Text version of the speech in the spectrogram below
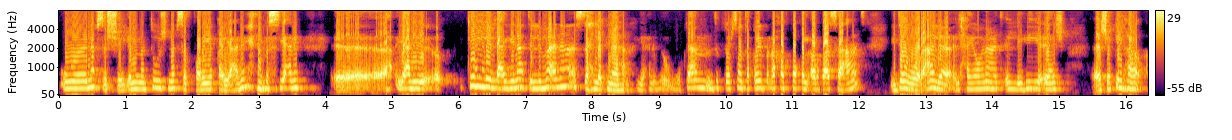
ونفس الشيء. المنتوج نفس الطريقة يعني. بس يعني آه يعني كل العينات اللي معنا استهلكناها. يعني وكان دكتور صن تقريبا أخذ فوق الأربع ساعات يدور على الحيوانات اللي هي إيش شكلها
